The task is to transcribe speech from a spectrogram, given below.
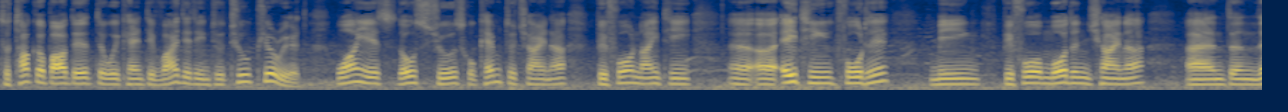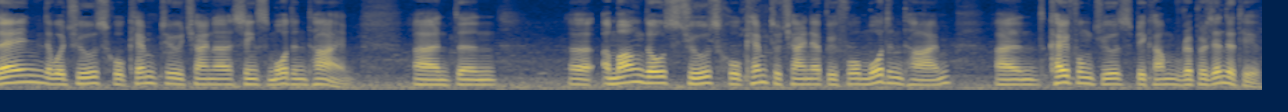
To talk about it, we can divide it into two periods. One is those Jews who came to China before 19, uh, uh, 1840, meaning before modern China, and then there were Jews who came to China since modern time. And then, uh, among those Jews who came to China before modern time, and Kaifeng Jews become representative.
